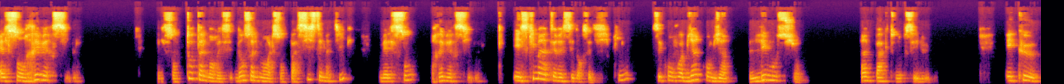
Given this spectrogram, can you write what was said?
elles sont réversibles. Elles sont totalement, non seulement elles sont pas systématiques, mais elles sont réversibles. Et ce qui m'a intéressé dans cette discipline, c'est qu'on voit bien combien l'émotion impacte nos cellules et que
